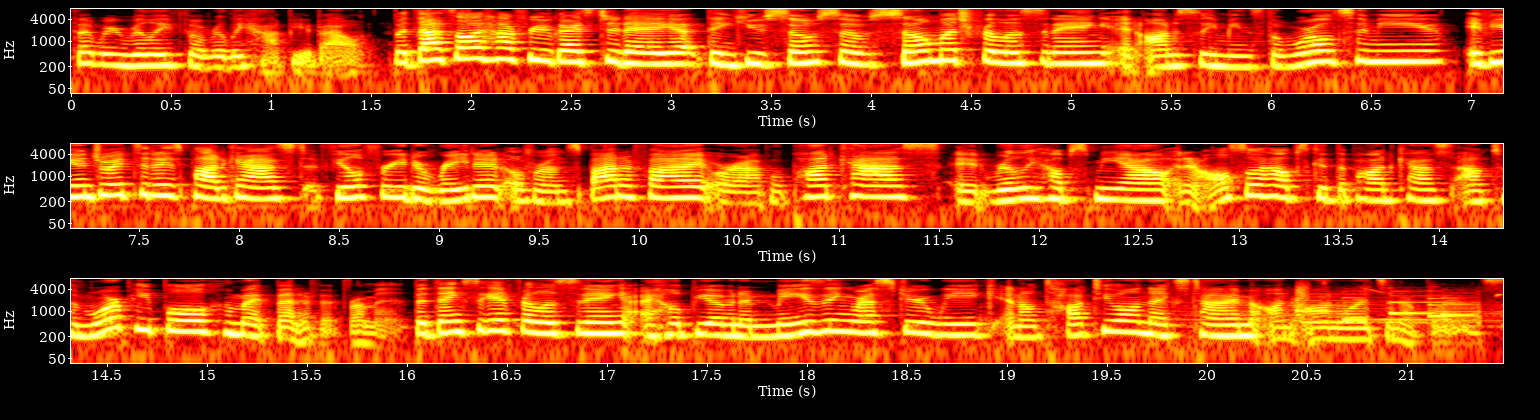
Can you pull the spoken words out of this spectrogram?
that we really feel really happy about. But that's all I have for you guys today. Thank you so, so, so much for listening. It honestly means the world to me. If you enjoyed today's podcast, feel free to rate it over on Spotify or Apple Podcasts. It really helps me out and it also helps get the podcast out to more people who might benefit from it. But thanks again for listening. I hope you have an amazing rest of your week and I'll talk to you all next time on Onwards and Upwards.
